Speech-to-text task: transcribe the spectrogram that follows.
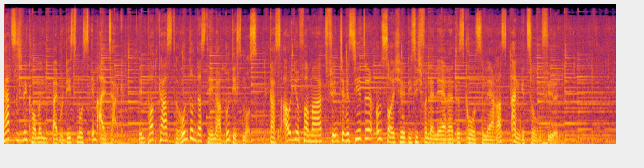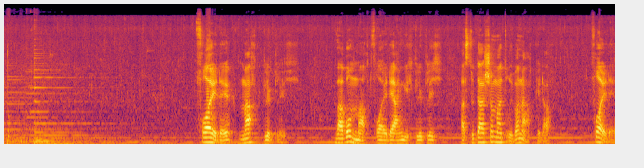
Herzlich willkommen bei Buddhismus im Alltag, dem Podcast rund um das Thema Buddhismus. Das Audioformat für Interessierte und solche, die sich von der Lehre des großen Lehrers angezogen fühlen. Freude macht glücklich. Warum macht Freude eigentlich glücklich? Hast du da schon mal drüber nachgedacht? Freude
